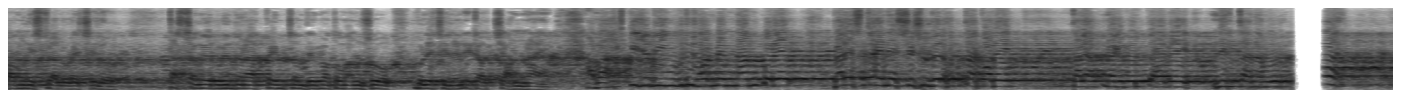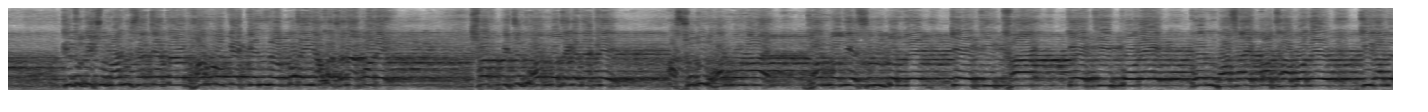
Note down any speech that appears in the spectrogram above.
কমিউনিস্টরা লড়েছিল। তার সঙ্গে রবীন্দ্রনাথ প্রেমচন্দ্রের মতো মানুষও বলেছিলেন, এটা হচ্ছে অন্যায়। আবার আজকে যদি ইহুদি ধর্মের নাম করে, প্যালেস্টাইনের শিশুদের হত্যা করে, তাহলে আপনাকে বলতে হবে কিন্তু কিছু মানুষ আছে, তারা ধর্মকে কেন্দ্র করেই আলোচনা করে। সব কিছু ধর্ম থেকে দেখে। আর শুধু ধর্ম নয়, ধর্ম দিয়ে শুরু করলে কে কি খায়, কে কি পড়ে কোন ভাষায় কথা বলে, কীভাবে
